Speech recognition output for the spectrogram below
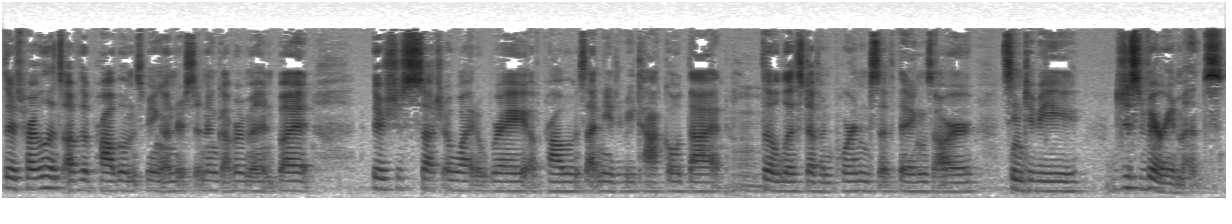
there's prevalence of the problems being understood in government, but there's just such a wide array of problems that need to be tackled that hmm. the list of importance of things are seem to be just very immense.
